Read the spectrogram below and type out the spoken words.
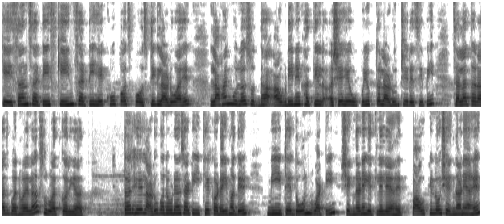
केसांसाठी स्किनसाठी हे खूपच पौष्टिक लाडू आहेत. लहान मुलंसुद्धा आवडीने खातील असे हे उपयुक्त लाडूंची रेसिपी चला तर आज बनवायला सुरुवात करूयात. तर हे लाडू बनवण्यासाठी इथे कढईमध्ये मी इथे दोन वाटी शेंगदाणे घेतलेले आहेत. पाव किलो शेंगदाणे आहेत.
